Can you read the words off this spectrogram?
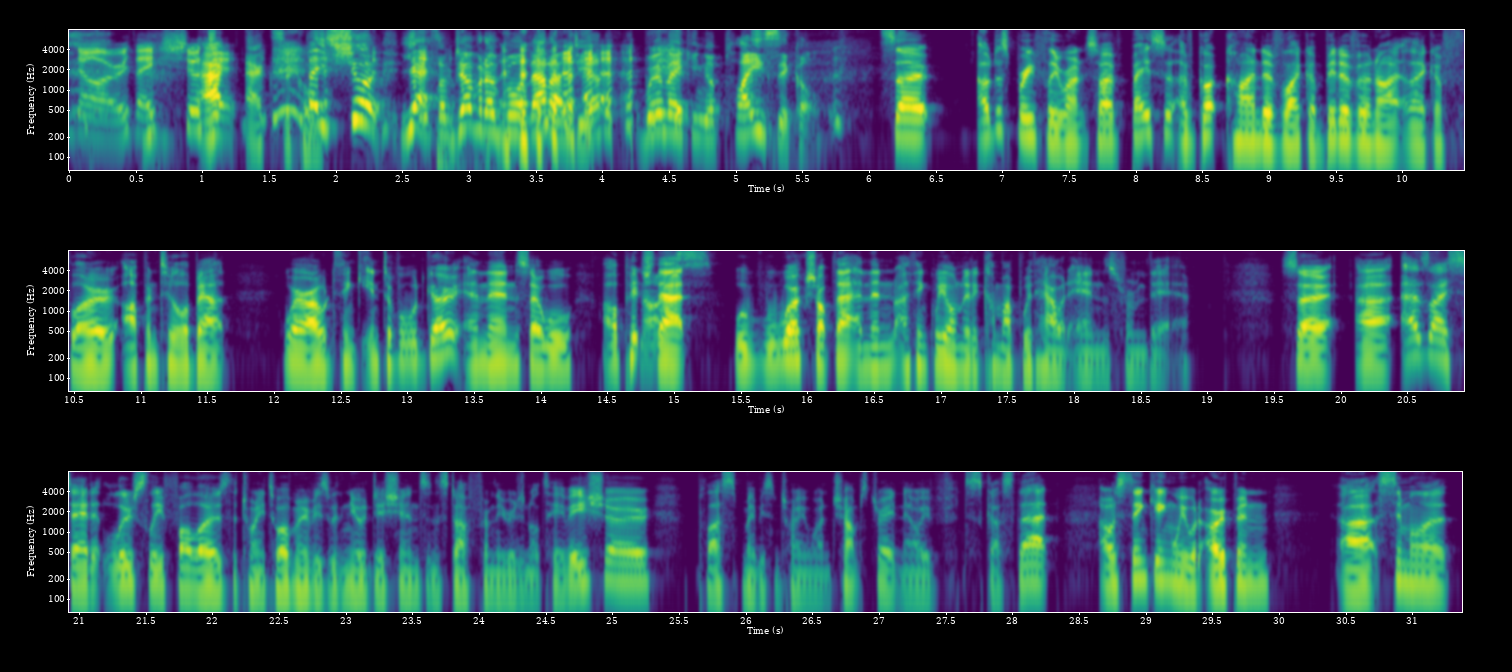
No, they shouldn't. Ac- axicle. they should. Yes, I'm jumping on board that idea. We're making a playsicle. So I'll just briefly run. So I've basically I've got kind of like a bit of an i- like a flow up until about where I would think interval would go, and then so we'll I'll pitch that. We'll, we'll workshop that, and then I think we all need to come up with how it ends from there. So uh, as I said, it loosely follows the 2012 movies with new additions and stuff from the original TV show, plus maybe some 21 Chump Street. Now we've discussed that. I was thinking we would open uh, similar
